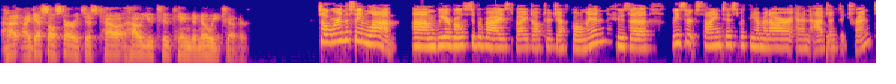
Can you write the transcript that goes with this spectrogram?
I, I guess I'll start with just how, how you two came to know each other. So we're in the same lab. Um, we are both supervised by Dr. Jeff Bowman, who's a research scientist with the MNR and adjunct at Trent.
